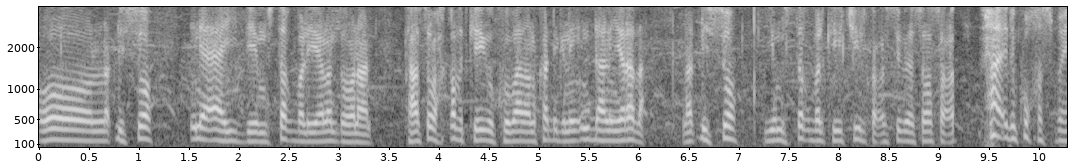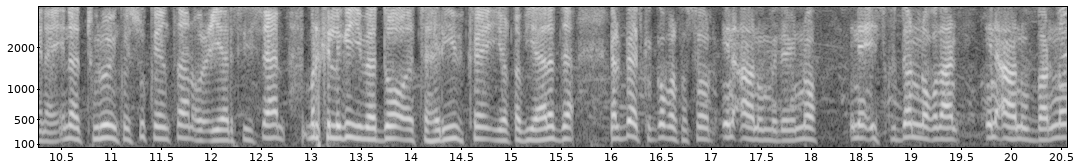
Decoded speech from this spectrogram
oo la dhiso in ay dee mustaqbal yeelan doonaan. Kaasoo waxqabadkayga koowaad aanu ka dhignay in dhallinyarada la dhiso iyo mustaqbalkii jiilka cusub ee soo socda. Maxaa idinku khasbaynaya inaad tuulooyinka isu keentaan oo ciyaarsiisaan marka laga yimaado tahriibka iyo qabyaaladda? Galbeedka gobolka sool in aanu midayno inay iskudan noqdaan in aanu barno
